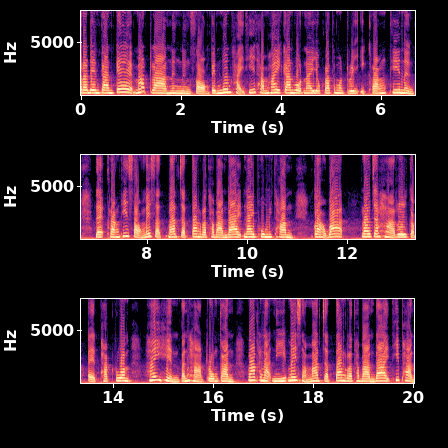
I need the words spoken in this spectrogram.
ประเด็นการแก้มาตรา 112 เป็นเงื่อนไขที่ทำให้การโหวตนายกรัฐมนตรีอีกครั้งที่ 1 และครั้งที่ 2 ไม่สามารถจัดตั้งรัฐบาลได้นายภูมิธรรม กล่าวว่า เราจะหารือกับ 8 พักร่วม ให้เห็นปัญหาตรงกัน ว่าขณะนี้ไม่สามารถจัดตั้งรัฐบาลได้ที่ผ่าน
